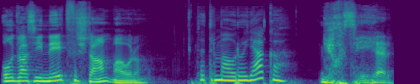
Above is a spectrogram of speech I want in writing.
Und was ich nicht verstand, Mauro. Das hat der Mauro Jaga. Ja, sehr.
